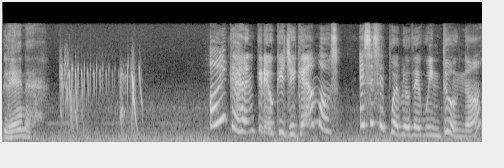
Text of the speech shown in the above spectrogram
Liena. Oigan, creo que llegamos. Ese es el pueblo de Wintun, ¿no?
